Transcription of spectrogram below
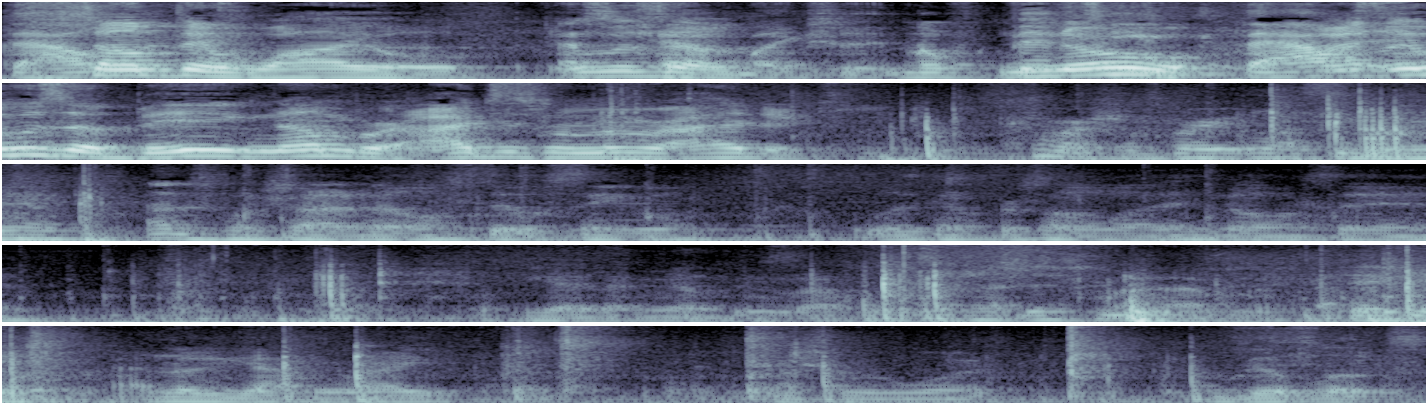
thousand. something wild. That's it was a like shit. No, no. I, it was a big number. I just remember I had to. commercial break once again. I just want y'all to know I'm still single, looking for someone. You know what I'm saying? You guys got me up this out. Not this one. KK, I know you got me right. Not sure what. Good looks.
